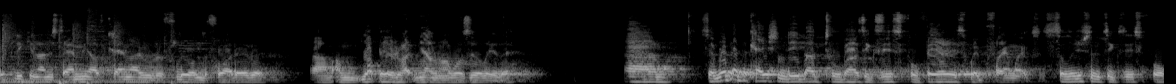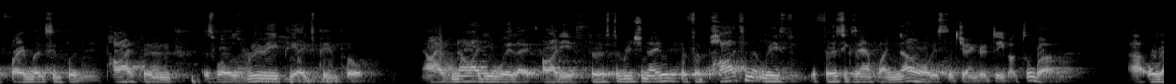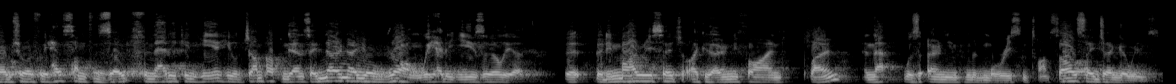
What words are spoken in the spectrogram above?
hopefully you can understand me. I've came over with a flu on the flight over. Um, I'm a lot better right now than I was earlier there. Um, so web application debug toolbars exist for various web frameworks. Solutions exist for frameworks implemented in Python, as well as Ruby, PHP, and Perl. Now, I have no idea where that idea first originated, but for Python at least, the first example I know of is the Django debug toolbar. Uh, although I'm sure if we have some Zope fanatic in here, he'll jump up and down and say, no, no, you're wrong. We had it years earlier. But, but in my research, I could only find Plone, and that was only implemented more recent times. So I'll say Django wins.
